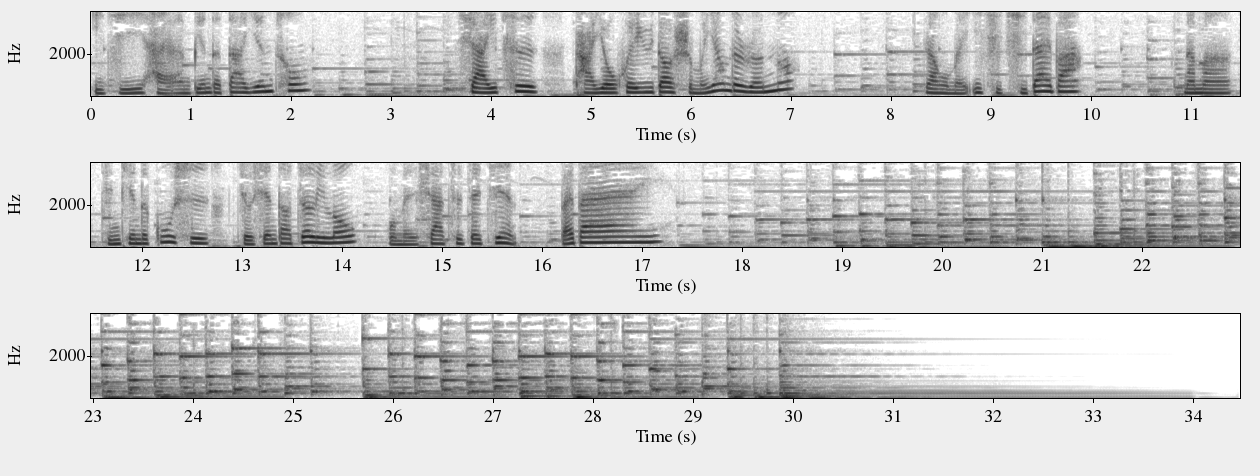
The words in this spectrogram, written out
以及海岸边的大烟囱。下一次他又会遇到什么样的人呢？让我们一起期待吧。那么今天的故事就先到这里喽，我们下次再见，拜拜。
